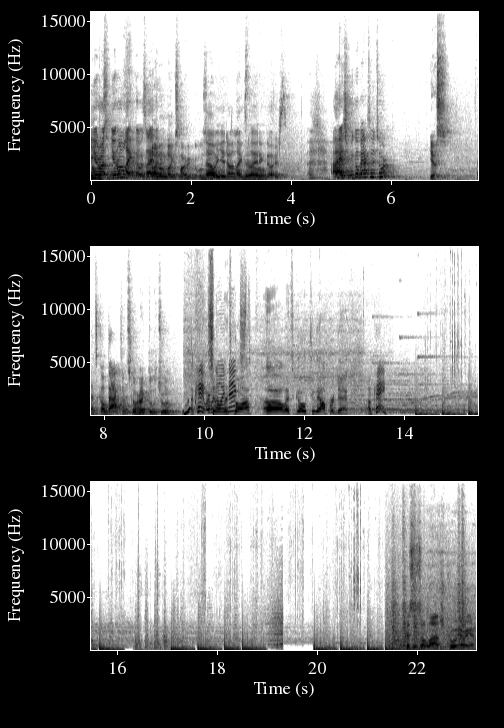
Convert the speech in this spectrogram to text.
you don't you don't like those either. I don't like sliding doors. No, you don't like No. sliding doors. All right, should we go back to the tour? Yes. Let's go back to Let's the go tour. back to the tour. Okay, where are we so going let's next? go up. Uh, let's go to the upper deck. Okay. This is a large crew area.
